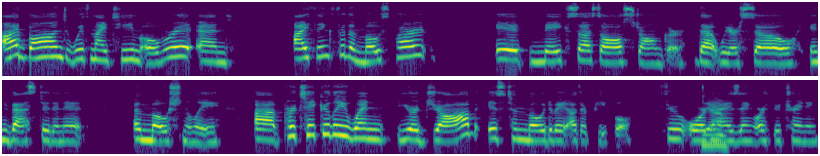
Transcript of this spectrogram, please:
I bond with my team over it and I think for the most part, it makes us all stronger that we are so invested in it emotionally, uh, particularly when your job is to motivate other people through organizing yeah. or through training.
